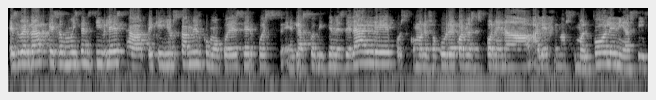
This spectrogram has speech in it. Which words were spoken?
es verdad que son muy sensibles a pequeños cambios como puede ser pues en las condiciones del aire, pues como les ocurre cuando se exponen a alérgenos como el polen y así.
